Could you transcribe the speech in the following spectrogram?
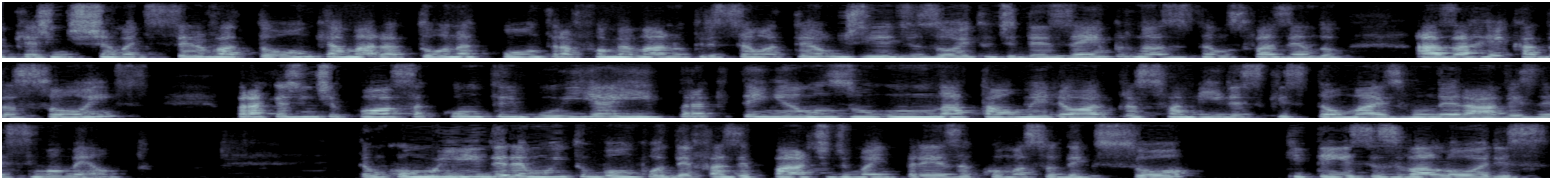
que a gente chama de Servaton, que é a maratona contra a fome e a malnutrição até o dia 18 de dezembro. Nós estamos fazendo as arrecadações para que a gente possa contribuir aí para que tenhamos um, um Natal melhor para as famílias que estão mais vulneráveis nesse momento. Então, como líder, é muito bom poder fazer parte de uma empresa como a Sodexo, que tem esses valores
